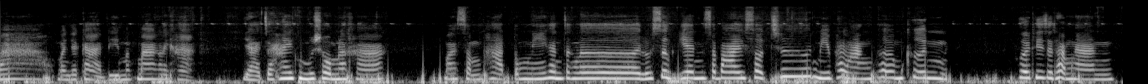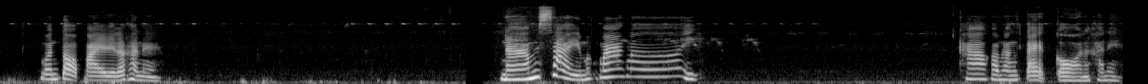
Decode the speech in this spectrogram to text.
ว้าวบรรยากาศดีมากๆเลยค่ะ อยากจะให้คุณผู้ชมนะคะ มาสัมผัสตรงนี้กันจังเลย รู้สึกเย็นสบายสดชื่น มีพลังเพิ่มขึ้น เพื่อที่จะทำงานวันต่อไปเลยแล้วค่ะเนี่ยน้ำใสมากๆเลย ข้าวกำลังแตกกอนะคะเนี่ย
